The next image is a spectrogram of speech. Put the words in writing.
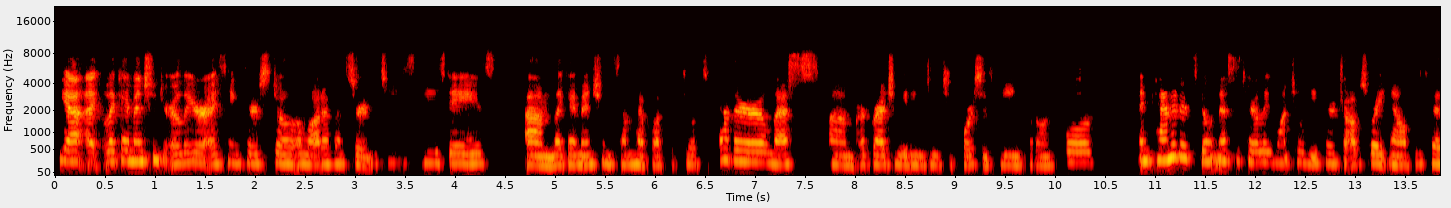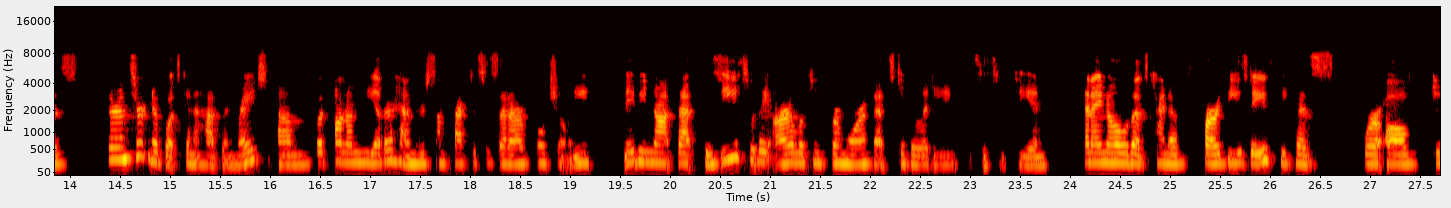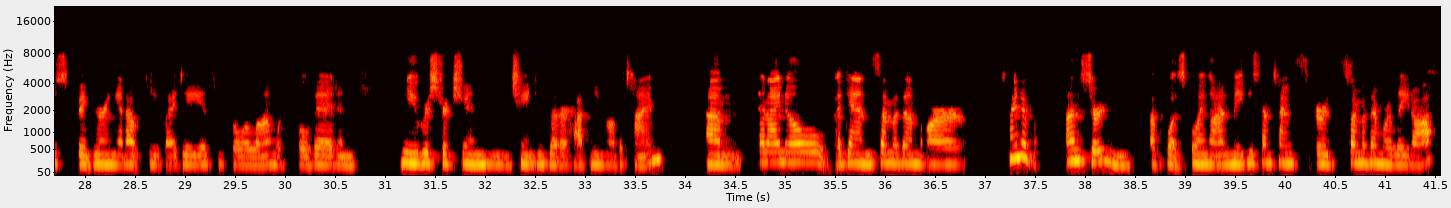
yeah, I, like I mentioned earlier, I think there's still a lot of uncertainties these days. Um, like I mentioned, some have left the field together, less um, are graduating due to courses being put on hold. And candidates don't necessarily want to leave their jobs right now because they're uncertain of what's going to happen, right? Um, but on, on the other hand, there's some practices that are fortunately maybe not that busy. So they are looking for more of that stability and consistency. And, and I know that's kind of hard these days because we're all just figuring it out day by day as we go along with COVID and new restrictions and changes that are happening all the time. Um, and I know, again, some of them are kind of uncertain of what's going on. Maybe sometimes, or some of them were laid off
